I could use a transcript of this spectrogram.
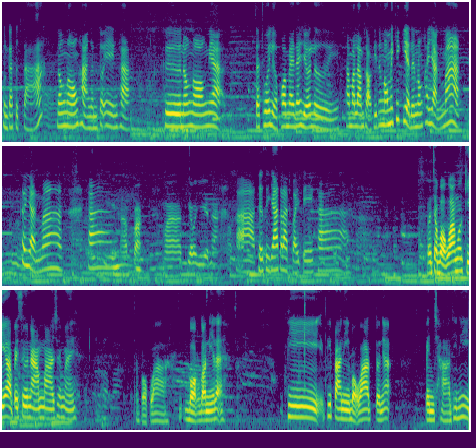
ทุนการศึกษาน้องๆหาเงินตัวเองค่ะ คือน้องๆเนี่ยจะช่วยเหลือพ่อแม่ได้เยอะเลยถ้ามาลำเสาร์อาทิตย์น้องๆไม่ขี้เกียจเลยน้องขยันมาก ขยันมากค่ะโอเคครับฝากมาเที่ยวเยอะๆนะครับค่ะเทอร์ซิยาตลาดไกวเปค่ะ เราจะบอกว่าเมื่อกี้อะไปซื้อน้ำมาใช่ไหม จะบอกว่า บอกตอนนี้แหละ พี่พี่ปราณีบอกว่าตัวเนี้ยเป็นชาที่นี่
